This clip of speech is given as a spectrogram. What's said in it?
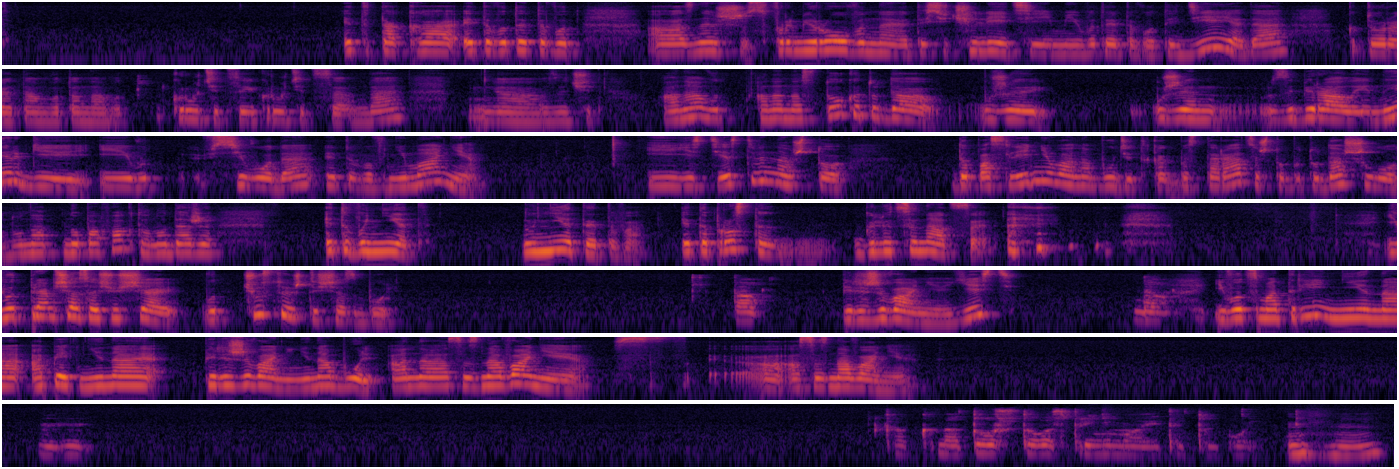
Это так, это вот это вот, а, знаешь, сформированная тысячелетиями вот эта вот идея, да, которая там вот она вот крутится и крутится, да, а, значит, она вот, она настолько туда уже, уже забирала энергии и вот всего, да, этого внимания. И естественно, что до последнего она будет как бы стараться, чтобы туда шло. Но, на, но по факту оно даже... Этого нет. Ну нет этого. Это просто галлюцинация. И вот прямо сейчас ощущай, вот чувствуешь ты сейчас боль? Да. Переживание есть? Да. И вот смотри не на, опять, не на переживание, не на боль, а на осознавание, а, осознавание. Угу. Как на то, что воспринимает эту боль. Угу.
